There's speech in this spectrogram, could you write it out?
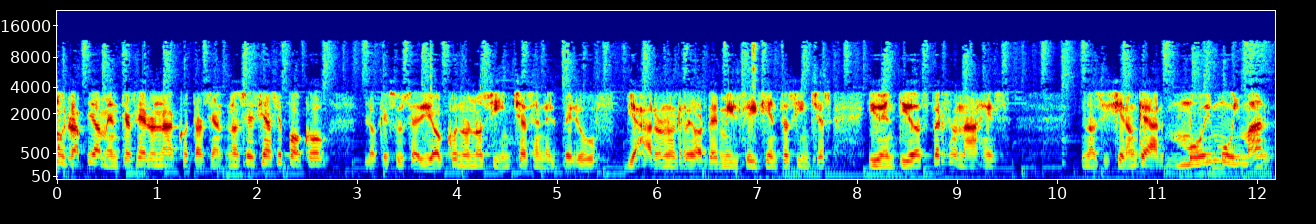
muy rápidamente hacer una acotación. No sé si hace poco lo que sucedió con unos hinchas en el Perú, viajaron alrededor de 1.600 hinchas y 22 personajes nos hicieron quedar muy, muy mal.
